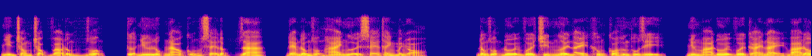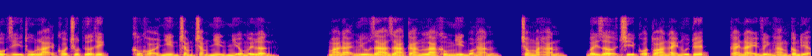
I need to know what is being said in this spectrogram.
nhìn trong chọc vào đồng ruộng, tựa như lúc nào cũng sẽ đập ra, đem đồng ruộng hai người sẽ thành mảnh nhỏ. Đồng ruộng đối với chín người này không có hứng thú gì, nhưng mà đối với cái này ba đầu dị thú lại có chút ưa thích, không khỏi nhìn chằm chằm nhìn nhiều mấy lần. Mà đại ngưu ra ra càng là không nhìn bọn hắn, trong mắt hắn, bây giờ chỉ có tòa này núi tuyết, cái này vĩnh hằng cấm địa.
